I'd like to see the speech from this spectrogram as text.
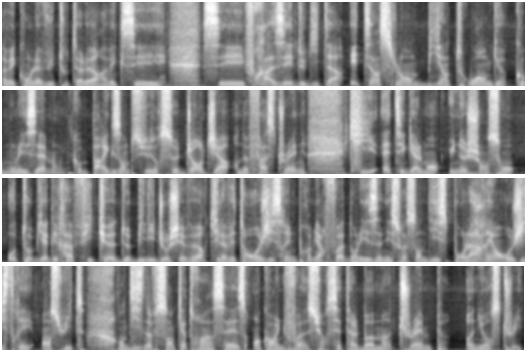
avec on l'a vu tout à l'heure, avec ses, ses phrasés de guitare étincelants, bien twang comme on les aime, comme par exemple sur ce Georgia on the Fast Train, qui est également une chanson autobiographique de Billy Joe Shaver qu'il avait enregistré une première fois dans les années 70 pour la réenregistrer ensuite en 1996 encore une fois sur cet album Tramp on Your Street.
